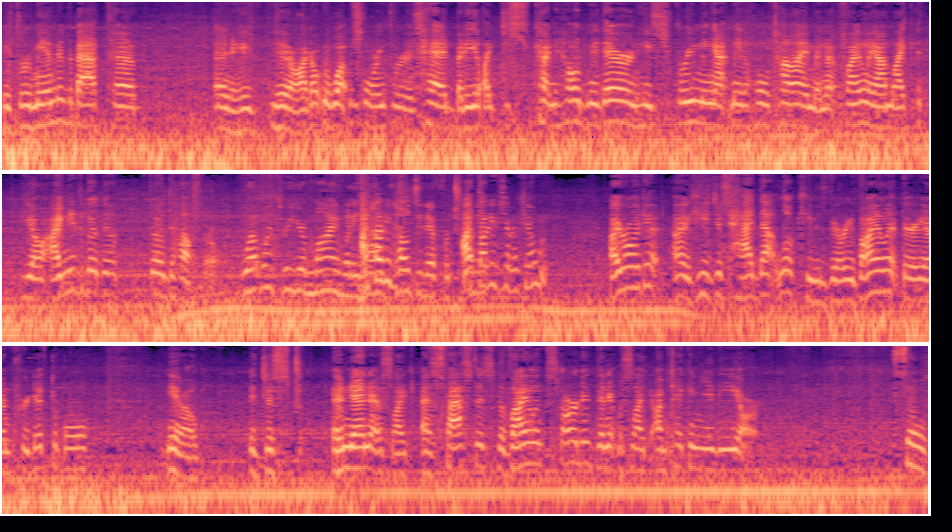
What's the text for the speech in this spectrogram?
He threw me into the bathtub, and he, you know, I don't know what was going through his head, but he like just kind of held me there, and he's screaming at me the whole time. And finally, I'm like, you know, I need to go to go to the hospital. What went through your mind when he I had, thought he was- held you there for 20 I thought he was going to kill me. I really did. I, he just had that look. He was very violent, very unpredictable. You know, it just. And then it was like, as fast as the violence started, then it was like, I'm taking you to the ER. So,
